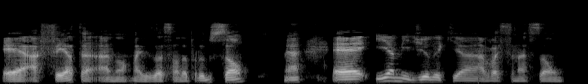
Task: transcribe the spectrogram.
é, afeta a normalização da produção, né, é, e à medida que a vacinação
